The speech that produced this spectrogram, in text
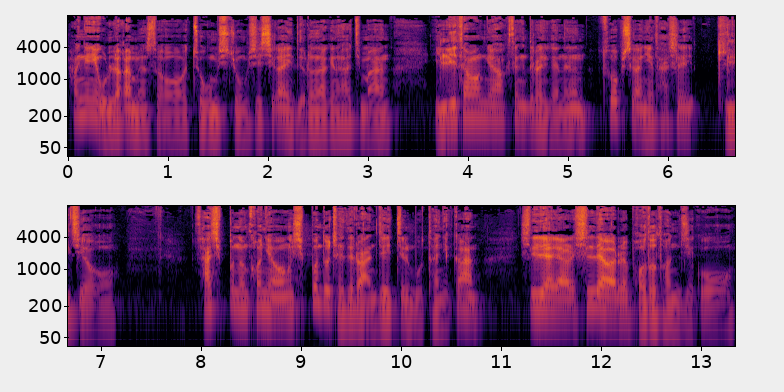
학년이 올라가면서 조금씩 조금씩 시간이 늘어나긴 하지만 1, 2, 3학년 학생들에게는 수업 시간이 사실 길지요. 40분은 커녕 10분도 제대로 앉아 있지를 못하니까 실내화, 실내화를 벗어 던지고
